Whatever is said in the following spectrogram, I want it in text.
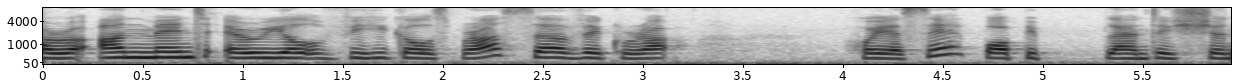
আৰু unmanned aerial vehicles পৰা survey হৈ আছে poppy plantation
